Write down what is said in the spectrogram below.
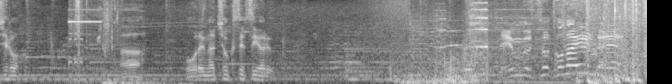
もちろ。ああ俺が直接やる。念仏を唱えるんだね。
